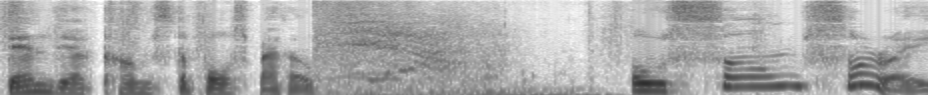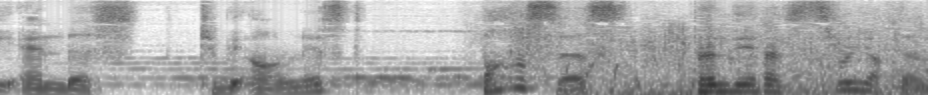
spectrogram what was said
Then there comes the boss battle. Oh, so sorry, and uh, to be honest, bosses, and there are three of them.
